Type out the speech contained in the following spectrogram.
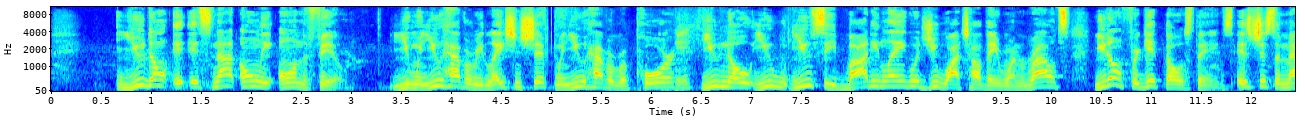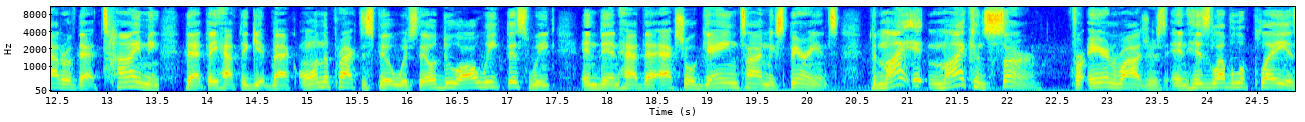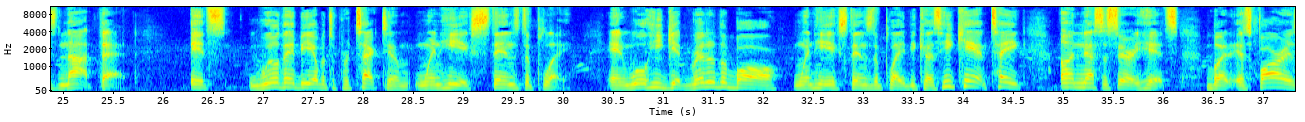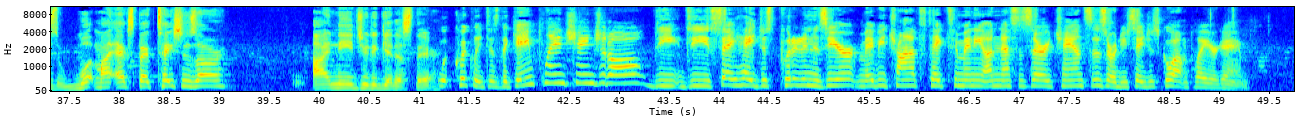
you don't it's not only on the field you when you have a relationship when you have a rapport mm-hmm. you know you you see body language you watch how they run routes. You don't forget those things. It's just a matter of that timing that they have to get back on the practice field which they'll do all week this week and then have that actual game time experience. The my it, my concern for Aaron Rodgers and his level of play is not that. It's will they be able to protect him when he extends the play? And will he get rid of the ball when he extends the play? Because he can't take unnecessary hits. But as far as what my expectations are, I need you to get us there. Qu- Quickly, does the game plan change at all? Do you, do you say, hey, just put it in his ear, maybe try not to take too many unnecessary chances, or do you say just go out and play your game?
